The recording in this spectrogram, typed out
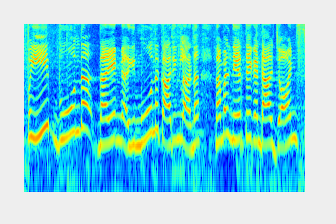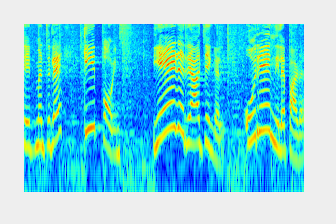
അപ്പോൾ ഈ മൂന്ന് നയങ്ങൾ ഈ മൂന്ന് കാര്യങ്ങളാണ് നമ്മൾ നേരത്തെ കണ്ട ആ ജോയിന്റ് സ്റ്റേറ്റ്മെന്റിലെ കീ പോയിന്റ്സ് ഏഴ് രാജ്യങ്ങൾ ഒരേ നിലപാട്.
